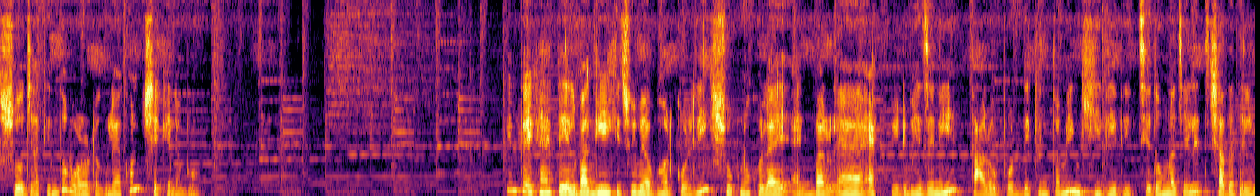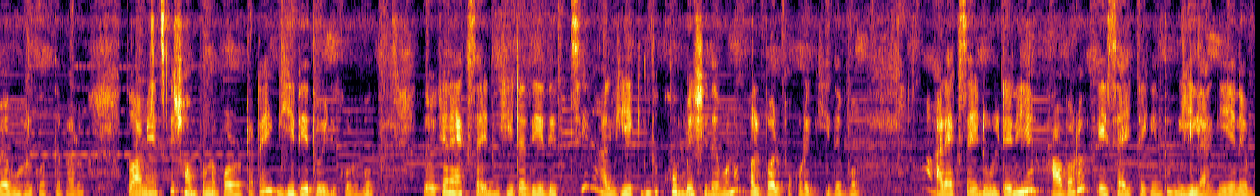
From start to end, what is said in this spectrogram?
সোজা কিন্তু পরোটাগুলো এখন শেখে নেব। কিন্তু এখানে তেল বা ঘি কিছু ব্যবহার করিনি শুকনো খোলায় একবার এক পিঠ ভেজে নিয়ে তার উপর দিয়ে কিন্তু আমি ঘি দিয়ে দিচ্ছি। তোমরা চাইলে সাদা তেল ব্যবহার করতে পারো। তো আমি আজকে সম্পূর্ণ পরোটাটাই ঘি দিয়ে তৈরি করব। তো এখানে এক সাইড ঘিটা দিয়ে দিচ্ছি। আর ঘি কিন্তু খুব বেশি দেবো না, অল্প অল্প করে ঘি দেবো। আর এক সাইড উল্টে নিয়ে আবারও এই সাইডটা কিন্তু ঘি লাগিয়ে নেব।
